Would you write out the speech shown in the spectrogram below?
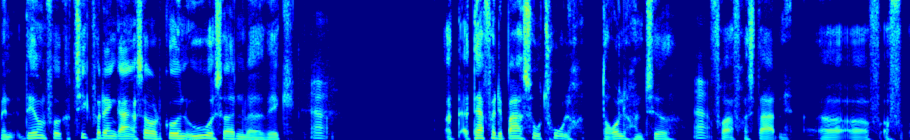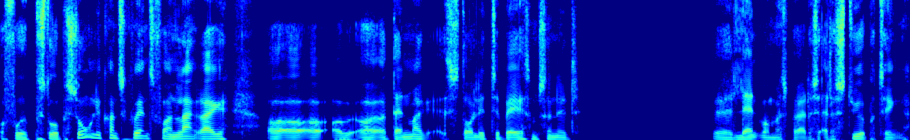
Men det har hun fået kritik for den gang, og så var det gået en uge, og så har den været væk. Ja. Og og derfor er det bare så utroligt dårligt håndteret Ja. fra, fra starten, og, og, og, og fået store personlige konsekvenser for en lang række, og, og, og, og Danmark står lidt tilbage som sådan et øh, land, hvor man spørger, er der, er der styr på tingene?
